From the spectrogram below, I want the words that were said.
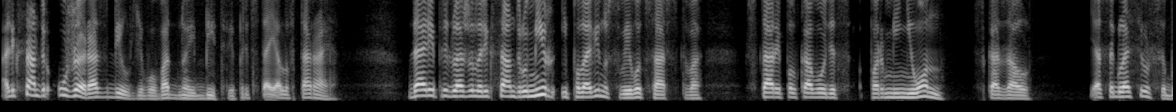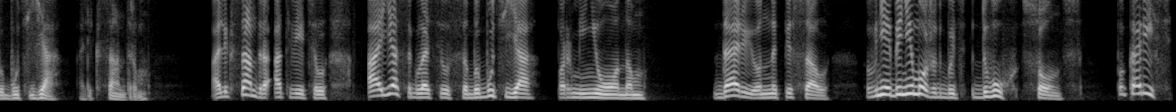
Александр уже разбил его в одной битве, предстояла вторая. Дарий предложил Александру мир и половину своего царства – Старый полководец Парменион сказал, «Я согласился бы, будь я Александром». Александр ответил, «А я согласился бы, будь я Парменионом». Дарью он написал, «В небе не может быть двух солнц. Покорись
